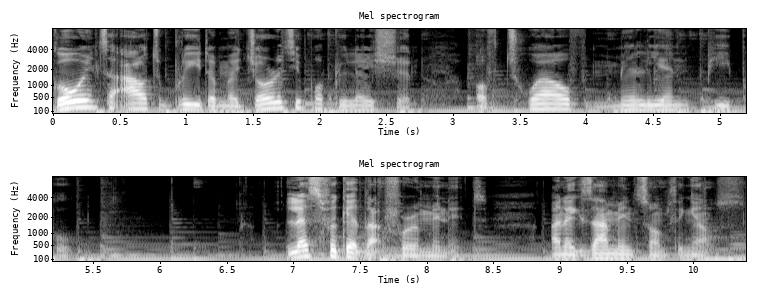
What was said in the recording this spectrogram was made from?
going to outbreed a majority population of 12 million people? Let's forget that for a minute and examine something else.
